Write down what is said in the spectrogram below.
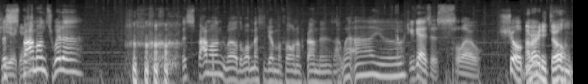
The tea again. spam on Twitter. The spam on. Well, the one message on my phone off Brandon is like, "Where are you?" You guys are slow. Shut up. I've you. already done.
